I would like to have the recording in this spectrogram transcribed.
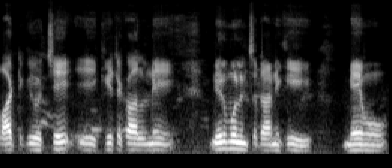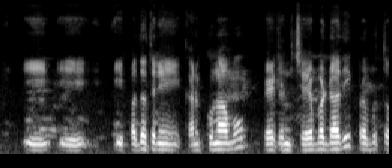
వాటికి వచ్చే ఈ కీటకాలని నిర్మూలించడానికి మేము ఈ ఈ ఈ పద్ధతిని కనుక్కున్నాము. పేటెంట్ చేయబడ్డది. ప్రభుత్వ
